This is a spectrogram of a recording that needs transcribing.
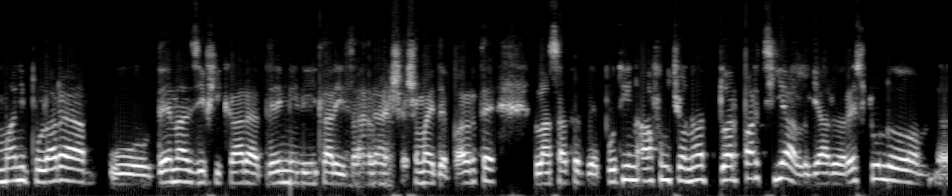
manipularea cu denazificarea, demilitarizarea și așa mai departe, lansată de Putin, a funcționat doar parțial, iar restul uh,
